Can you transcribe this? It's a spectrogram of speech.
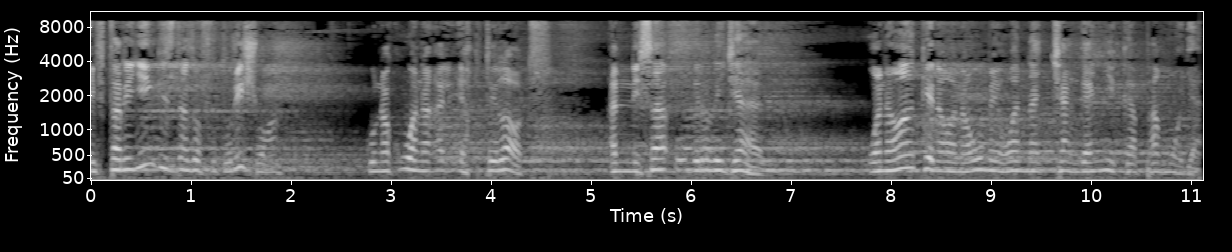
Iftari nyingi zinazofuturishwa kunakuwa na al-ikhtilat an-nisaa birrijal. Wanawake na wanaume wanachanganyika pamoja.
